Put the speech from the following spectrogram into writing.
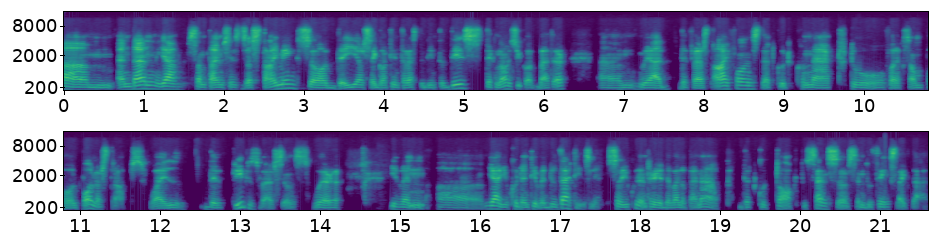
Um, and then, yeah, sometimes it's just timing. So the years I got interested into this, technology got better. Um, we had the first iPhones that could connect to, for example, polar straps, while the previous versions were even, uh, yeah, you couldn't even do that easily. So you couldn't really develop an app that could talk to sensors and do things like that.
